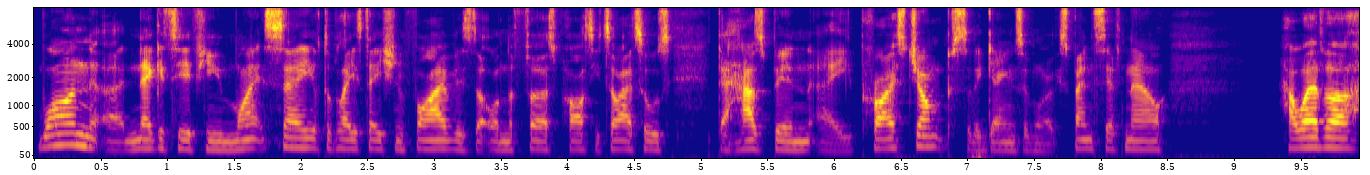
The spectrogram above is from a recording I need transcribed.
One uh, negative you might say of the PlayStation 5 is that on the first party titles there has been a price jump, so the games are more expensive now. However,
